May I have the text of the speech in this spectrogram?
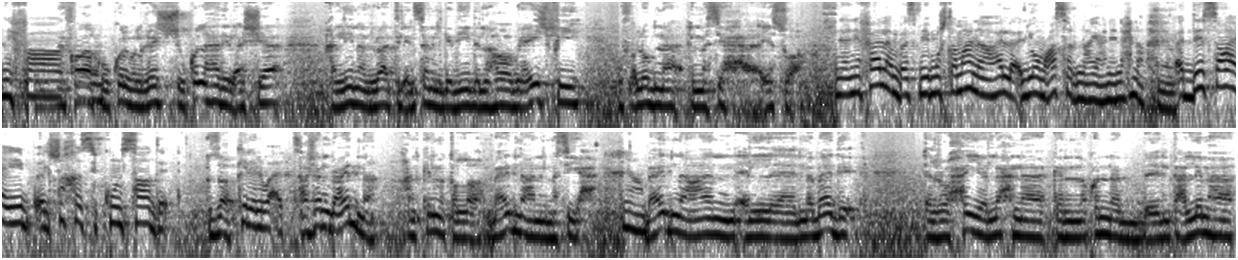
نفاق والنفاق وكل والغش وكل هذه الأشياء. خلينا دلوقتي الإنسان الجديد اللي هو بيعيش فيه وفي قلوبنا المسيح يسوع. يعني فعلا بس بمجتمعنا هلأ اليوم عصرنا يعني نحن. قد إيه صعب الشخص يكون صادق بالظبط. كل الوقت؟ عشان بعدنا عن كلمة الله بعدنا عن المسيح نعم. بعدنا عن المبادئ الروحية اللي إحنا كنا كنا بنتعلمها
